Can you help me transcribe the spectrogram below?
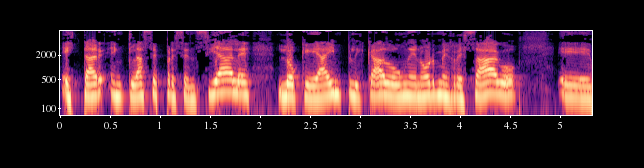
estar en clases presenciales, lo que ha implicado un enorme rezago. Eh,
